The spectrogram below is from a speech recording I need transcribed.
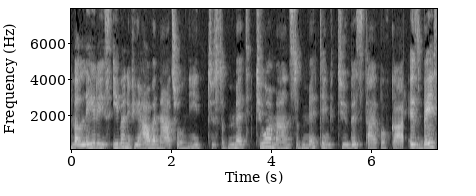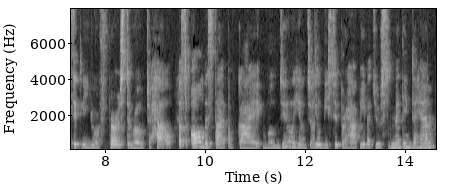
the ladies, even if you have a natural need to submit to a man, submitting to this type of guy is basically your first road to hell. Because all this type of guy will do, he'll just he'll be super happy that you're submitting to him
